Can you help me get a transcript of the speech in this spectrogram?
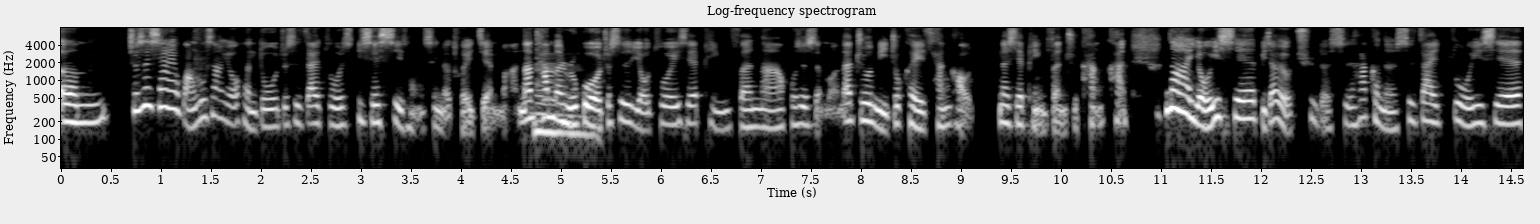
嗯。就是现在网络上有很多就是在做一些系统性的推荐嘛，那他们如果就是有做一些评分啊或是什么，那就你就可以参考那些评分去看看。那有一些比较有趣的是，他可能是在做一些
